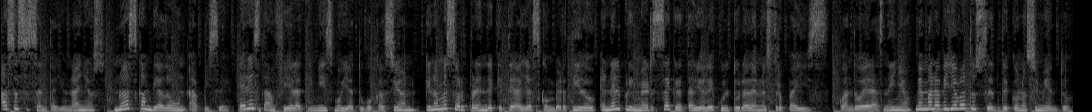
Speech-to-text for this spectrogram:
Hace 61 años, no has cambiado un ápice. Eres tan fiel a ti mismo y a tu vocación que no me sorprende que te hayas convertido en el primer secretario de Cultura de nuestro país. Cuando eras niño, me maravillaba tu sed de conocimiento,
